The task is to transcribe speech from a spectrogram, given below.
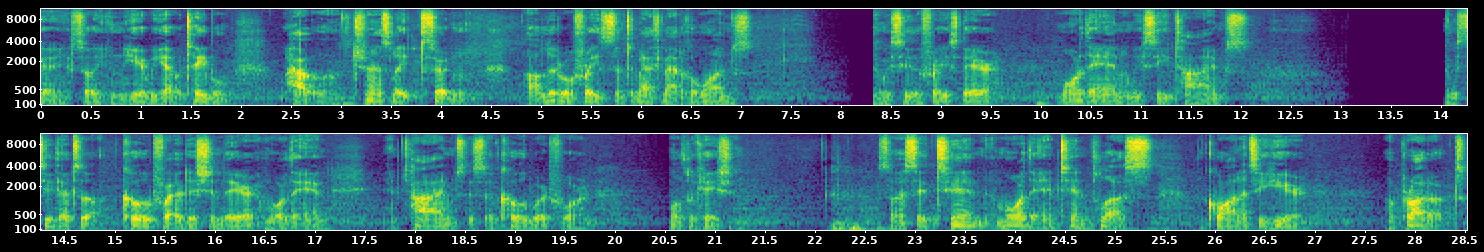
Okay, so in here we have a table how to translate certain uh, literal phrases into mathematical ones. And we see the phrase there, more than, and we see times. And we see that's a code for addition there, more than, and times is a code word for multiplication. So I say 10 more than 10 plus the quantity here, a product.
